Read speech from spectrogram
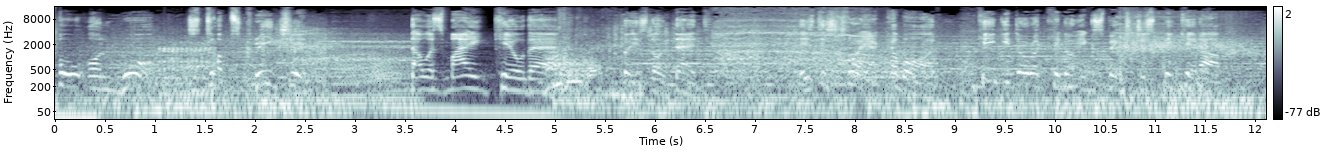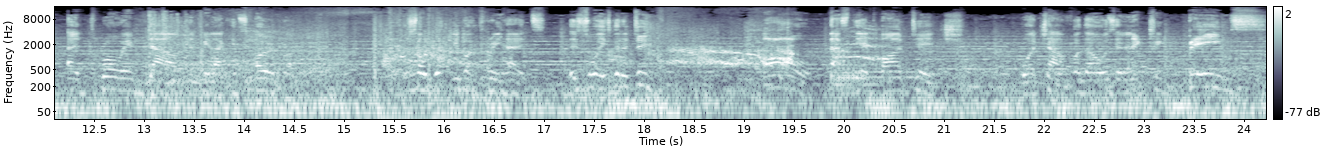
full on war. Stop screeching. That was my kill there. But he's not dead. It's Destoroyah, come on. King Ghidorah cannot expect to just pick it up and throw him down and be like, it's over. So what, you got three heads? This is what he's gonna do. Oh, that's the advantage. Watch out for those electric beams.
